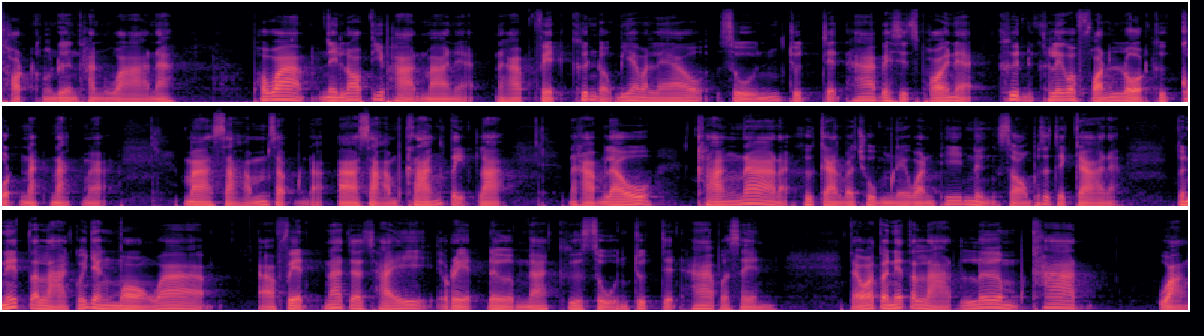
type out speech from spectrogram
ช็อตของเดือนธันวานะ เพราะว่าในรอบที่ผ่านมาเนี่ยนะครับเฟดขึ้นดอกเบี้ยมาแล้ว 0.75 basis point เนี่ยขึ้นเขาเรียกว่าฟอนต์โหลดคือกดหนักๆมามา3สัปดาห์อ่าสามครั้งติดละนะครับแล้วครั้งหน้าน่ะคือการประชุมในวันที่ 1-2 พฤศจิกาเนี่ยตัวนี้ตลาดก็ยังมองว่าเฟดน่าจะใช้เรทเดิมนะคือ 0.75%แต่ว่าตอนนี้ตลาดเริ่มคาดหวัง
